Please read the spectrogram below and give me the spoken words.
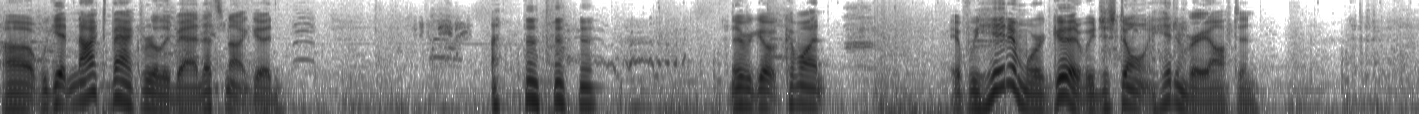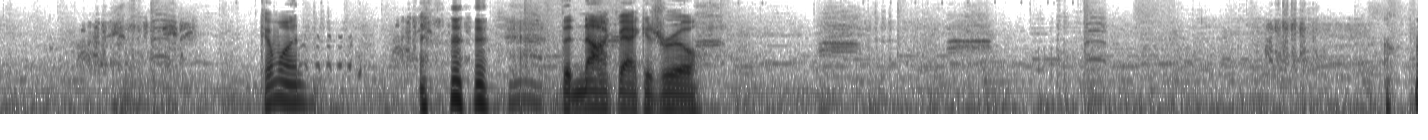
Uh, we get knocked back really bad. That's not good. there we go. Come on. If we hit him, we're good. We just don't hit him very often. Come on. the knockback is real.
